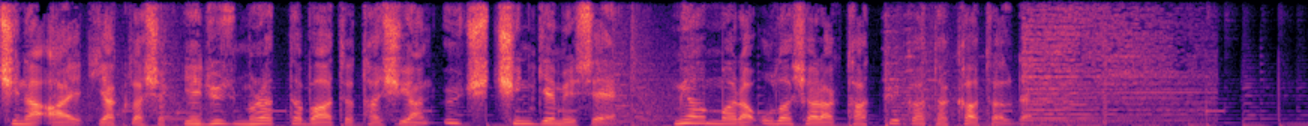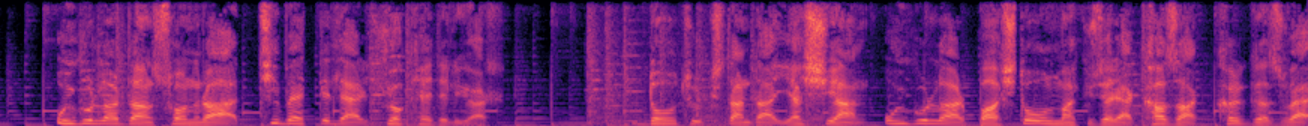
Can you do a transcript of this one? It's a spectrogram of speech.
Çin'e ait yaklaşık 700 mürettebatı taşıyan 3 Çin gemisi Myanmar'a ulaşarak tatbikata katıldı. Uygurlardan sonra Tibetliler yok ediliyor. Doğu Türkistan'da yaşayan Uygurlar başta olmak üzere Kazak, Kırgız ve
